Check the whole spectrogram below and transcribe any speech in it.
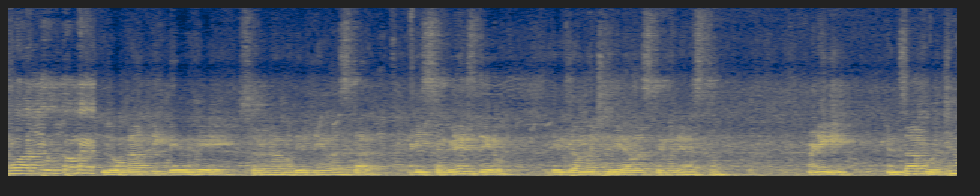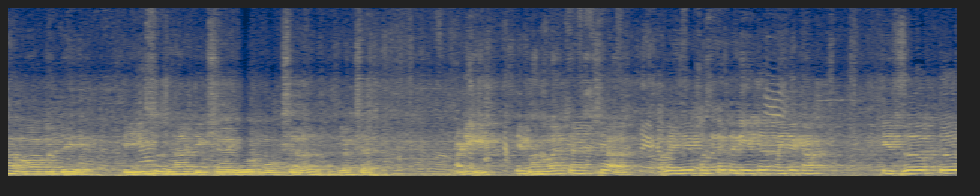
व अति आहे लोकांतिक देव हे स्वर्गामधील देव असतात आणि सगळेच देव हे ब्रह्मचर्य अवस्थेमध्ये असतात. आणि त्यांचा पुढच्या भावामध्ये तिन्ही सुद्धा दीक्षा घेऊन मोक्षाला जातात लक्षात आणि ते भगवंतांच्या अरे हे फक्त कधी येतात माहितीये का? ते जप तर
